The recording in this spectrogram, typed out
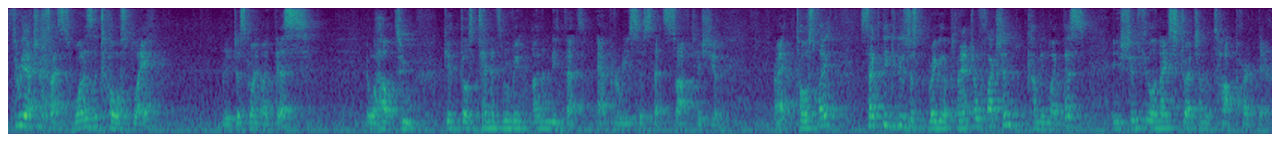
Three exercises. One is the toe splay, where you're just going like this. It will help to get those tendons moving underneath that aponeurosis, that soft tissue, right? Toe splay. Second thing you can do is just regular plantar flexion, come in like this, and you should feel a nice stretch on the top part there.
